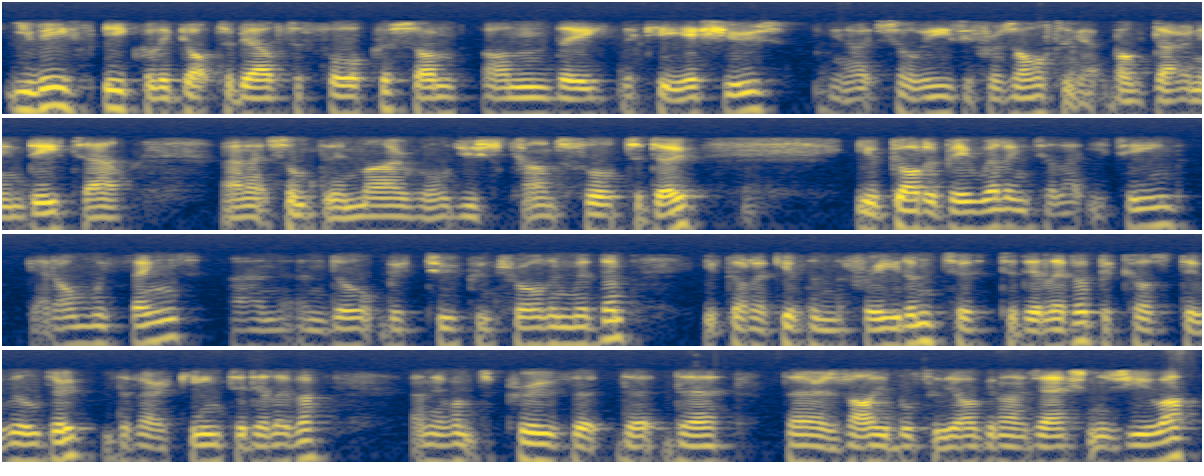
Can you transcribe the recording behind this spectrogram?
You've equally got to be able to focus on, on the, the key issues. You know, it's so easy for us all to get bogged down in detail and it's something in my role you just can't afford to do. You've got to be willing to let your team get on with things and, and don't be too controlling with them. You've got to give them the freedom to, to deliver because they will do. They're very keen to deliver and they want to prove that, that they're, they're as valuable to the organisation as you are.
